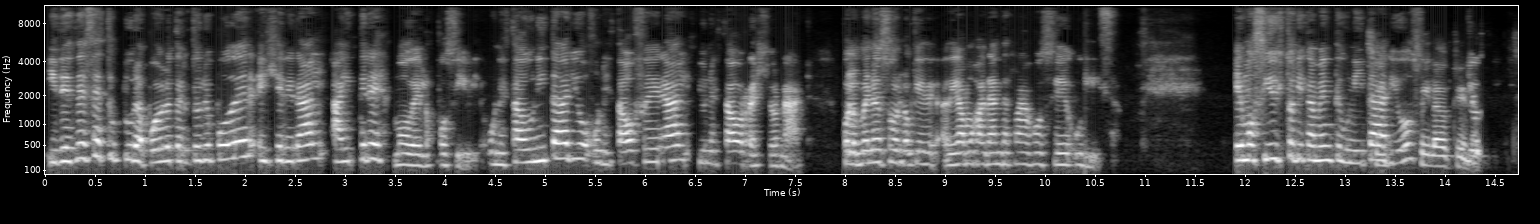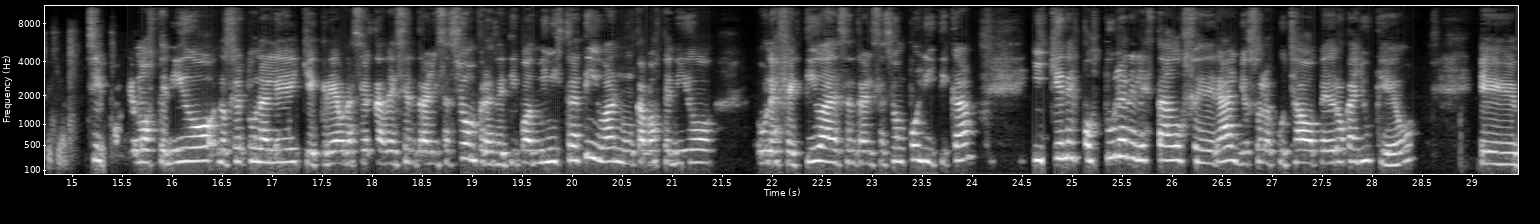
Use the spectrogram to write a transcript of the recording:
Y desde esa estructura pueblo, territorio, poder, en general hay tres modelos posibles. Un Estado unitario, un Estado federal y un Estado regional. Por lo menos eso es lo que, digamos, a grandes rasgos se utiliza. Hemos sido históricamente unitarios. Sí, la doctrina. Sí, porque hemos tenido, ¿no cierto?, una ley que crea una cierta descentralización, pero es de tipo administrativa. Nunca hemos tenido una efectiva descentralización política, y quienes postulan el Estado federal, yo solo he escuchado a Pedro Cayuqueo, eh,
